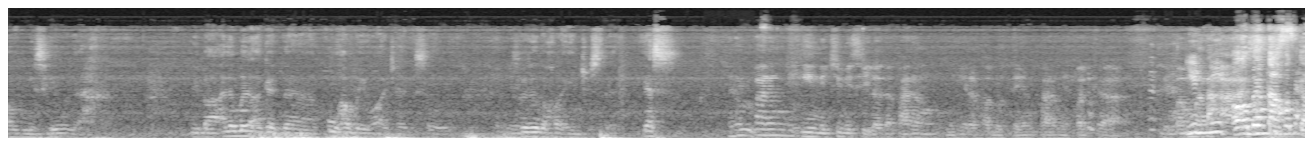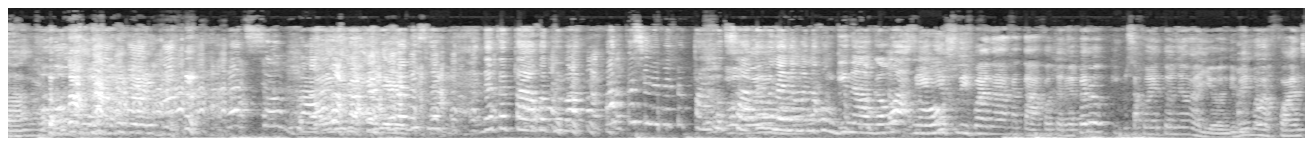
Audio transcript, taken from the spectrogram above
of Miss Hilda. Di ba? Alam mo na agad na kuha mo yung audience. So, so doon ako interested. Yes. Pero parang may image si Miss Hila na parang mahirap abutin, parang may pagka, di ba, Unique. mataas. Oo, may takot ka. Oo. That's so bad. Everyone is like, natatakot, di ba? Bakit sila natatakot sa akin? Wala naman akong ginagawa, no? Seriously pa, nakakatakot talaga. Pero sa kwento niya ngayon, di ba yung mga fans,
